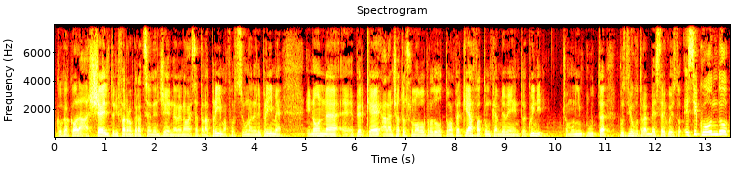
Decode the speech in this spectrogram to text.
Coca-Cola ha scelto di fare un'operazione del genere, no? è stata la prima, forse una delle prime, e non eh, perché ha lanciato il suo nuovo prodotto, ma perché ha fatto un cambiamento. E quindi diciamo, un input positivo potrebbe essere questo. E secondo,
